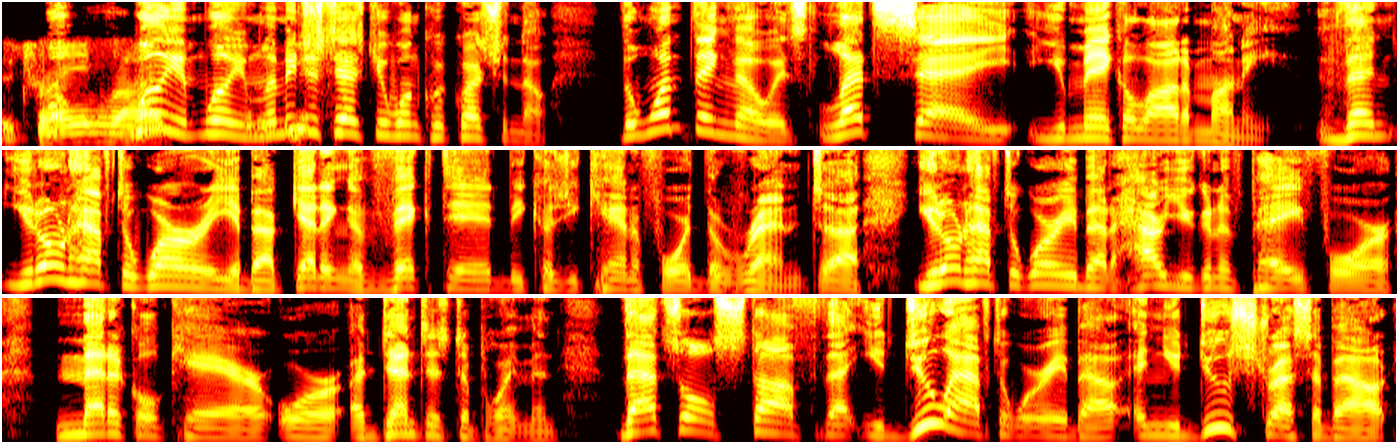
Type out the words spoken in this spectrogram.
the train Well, ride. William, William, let me just ask you one quick question, though. The one thing, though, is let's say you make a lot of money. Then you don't have to worry about getting evicted because you can't afford the rent. Uh, you don't have to worry about how you're going to pay for medical care or a dentist appointment. That's all stuff that you do have to worry about and you do stress about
